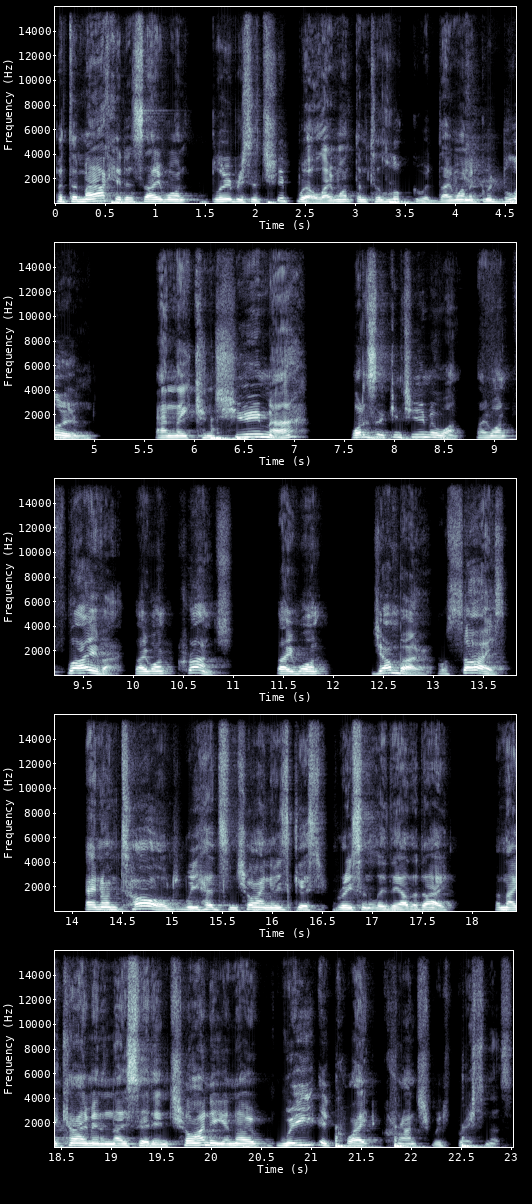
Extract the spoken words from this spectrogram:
But the marketers, they want blueberries that ship well. They want them to look good. They want a good bloom. And the consumer, what does the consumer want? They want flavour, they want crunch, they want jumbo or size. And I'm told we had some Chinese guests recently the other day, and they came in and they said, in China, you know, we equate crunch with freshness.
